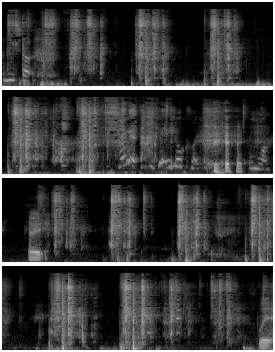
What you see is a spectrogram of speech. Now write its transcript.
I messed up. Dang it, I can't heel click. One more. Alright. Lit.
